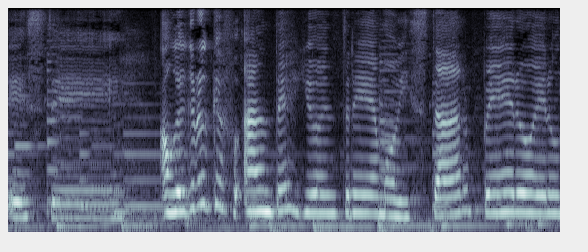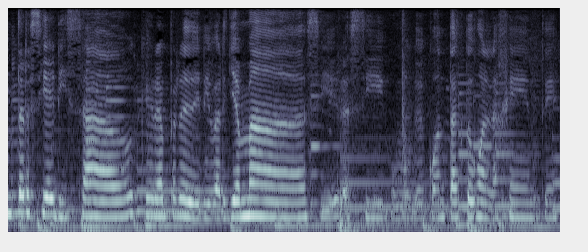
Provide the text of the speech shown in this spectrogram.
este aunque creo que antes yo entré a Movistar, pero era un terciarizado que era para derivar llamadas y era así, como que contacto con la gente.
